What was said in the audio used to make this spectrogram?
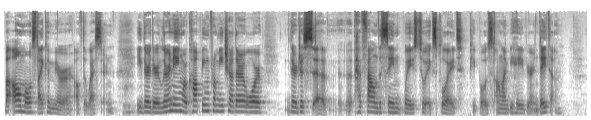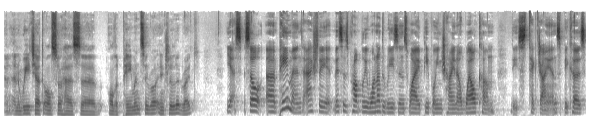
but almost like a mirror of the Western. Mm. Either they're learning or copying from each other, or they're just uh, have found the same ways to exploit people's online behavior and data. And, and WeChat also has uh, all the payments included, right? Yes. So uh, payment, actually, this is probably one of the reasons why people in China welcome these tech giants because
